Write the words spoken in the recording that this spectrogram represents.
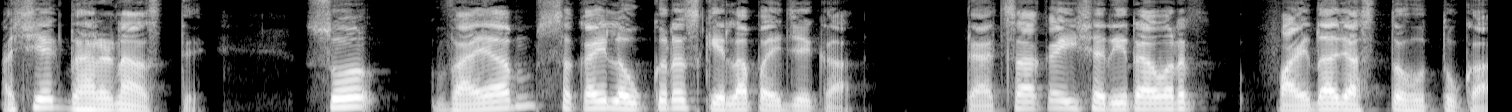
अशी एक धारणा असते. सो व्यायाम सकाळी लवकरच केला पाहिजे का? त्याचा काही शरीरावर फायदा जास्त होतो का?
